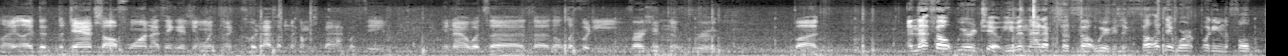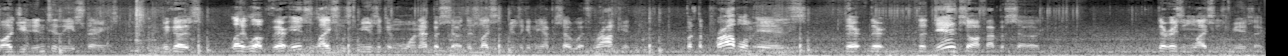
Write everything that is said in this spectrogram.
like, like the, the dance off one. I think is the only thing that could have something that comes back with the you know with the the, the liquidy version of Groot, but and that felt weird too. Even that episode felt weird because it felt like they weren't putting the full budget into these things. Because, like, look, there is licensed music in one episode. There's licensed music in the episode with Rocket. But the problem is, there, there, the dance-off episode, there isn't licensed music,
